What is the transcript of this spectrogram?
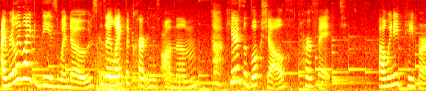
I really like these windows because I like the curtains on them. Here's the bookshelf. Perfect. Uh, we need paper.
